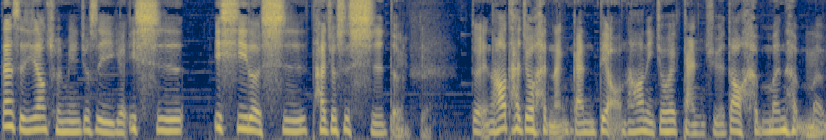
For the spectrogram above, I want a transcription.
但实际上纯棉就是一个一湿一吸了湿，它就是湿的，对，然后它就很难干掉，然后你就会感觉到很闷很闷。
